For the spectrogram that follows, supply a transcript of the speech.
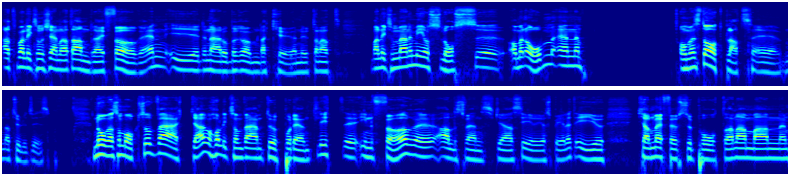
att man liksom känner att andra är före en i den här då berömda kön, utan att man liksom man är med och slåss eh, ja, men om en om en startplats eh, naturligtvis. Några som också verkar ha liksom värmt upp ordentligt eh, inför eh, allsvenska seriespelet är ju Kalmar FF-supportrarna. Man eh,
